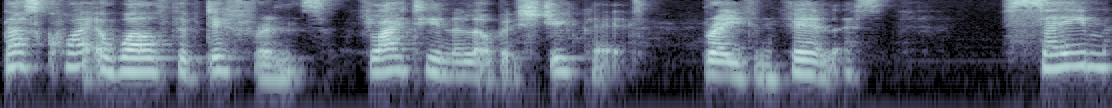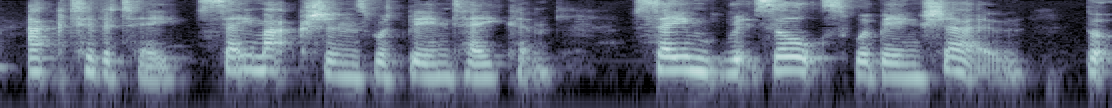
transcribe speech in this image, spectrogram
That's quite a wealth of difference, flighty and a little bit stupid brave and fearless. Same activity, same actions were being taken, same results were being shown, but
